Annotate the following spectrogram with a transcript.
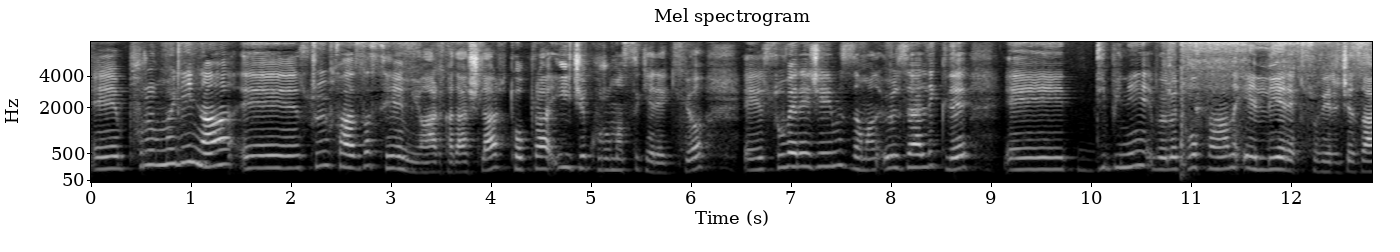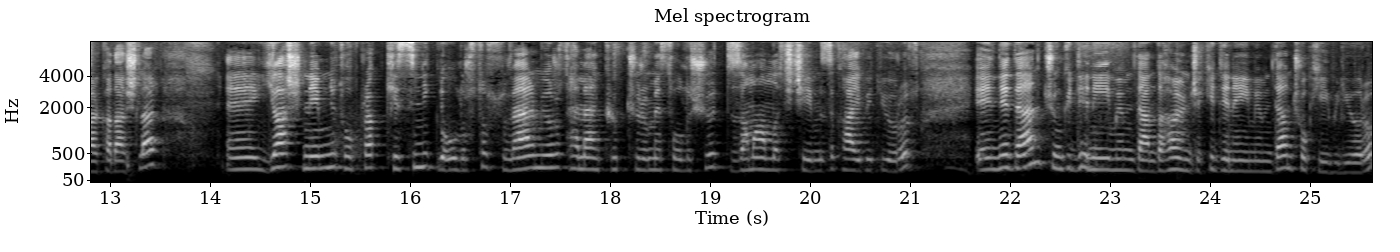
E, Promolina e, suyu fazla sevmiyor arkadaşlar. Toprağı iyice kuruması gerekiyor. E, su vereceğimiz zaman özellikle e, dibini böyle toprağını elleyerek su vereceğiz arkadaşlar. Ee, yaş nemli toprak kesinlikle olursa su vermiyoruz. Hemen kök çürümesi oluşuyor. Zamanla çiçeğimizi kaybediyoruz. Ee, neden? Çünkü deneyimimden, daha önceki deneyimimden çok iyi biliyorum.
